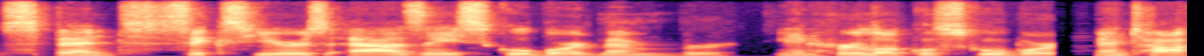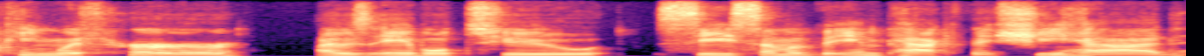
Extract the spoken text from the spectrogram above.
spent six years as a school board member in her local school board. And talking with her, I was able to see some of the impact that she had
